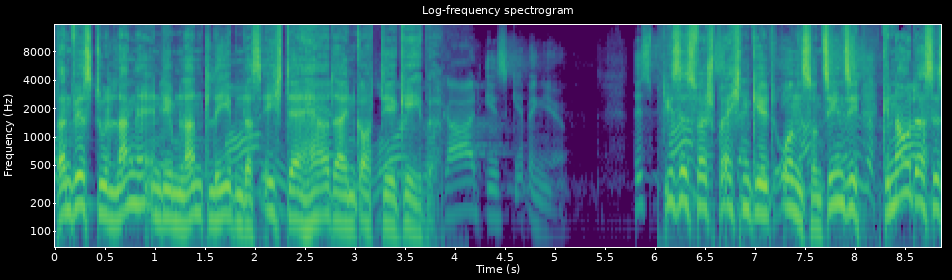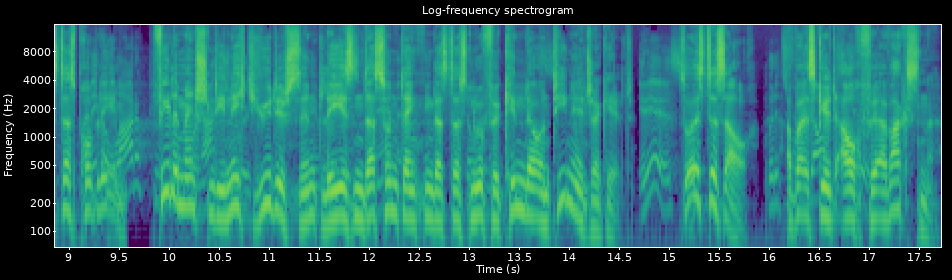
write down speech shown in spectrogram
Dann wirst du lange in dem Land leben, das ich, der Herr, dein Gott, dir gebe. Dieses Versprechen gilt uns und sehen Sie, genau das ist das Problem. Viele Menschen, die nicht jüdisch sind, lesen das und denken, dass das nur für Kinder und Teenager gilt. So ist es auch. Aber es gilt auch für Erwachsene.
